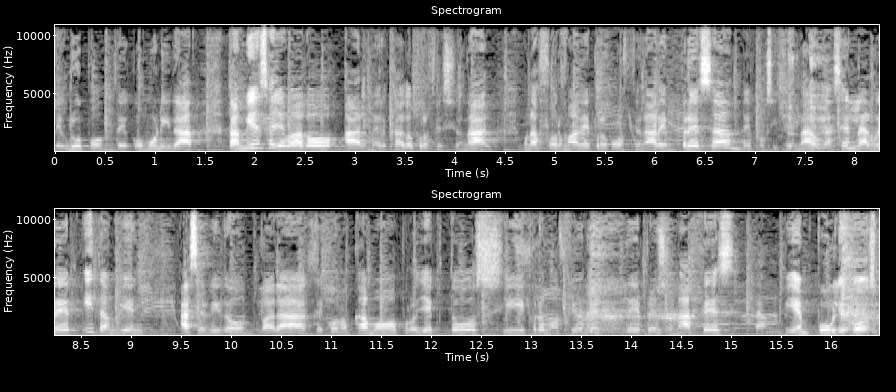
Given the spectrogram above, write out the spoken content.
de grupos, de comunidad, también se ha llevado al mercado profesional. Una forma de proporcionar empresas, de posicionarlas en la red y también ha servido para que conozcamos proyectos y promociones de personajes también públicos.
